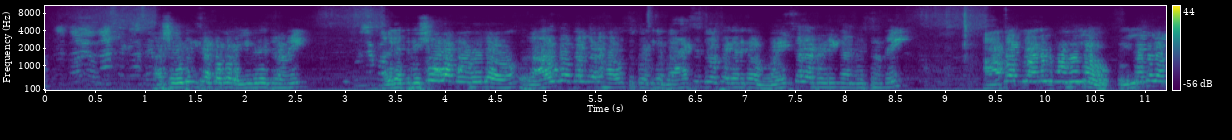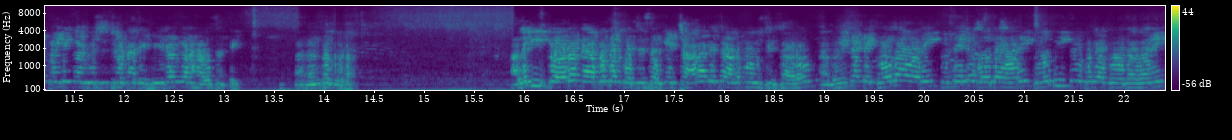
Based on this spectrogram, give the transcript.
ఆ షూటింగ్స్ అంతా కూడా ఈ బ్రిడ్జ్లోనే. అలాగే త్రిశూల మూవీలో రావు గోపాల్ గారి హౌస్ కొద్దిగా బ్యాక్ చూస్తే కనుక వైట్ కలర్ బిల్డింగ్ కనిపిస్తుంది. ఆపర్ బాలుడు మూవీలో ఎల్లో కలర్ బిల్డింగ్ కనిపిస్తుంది చూడండి. హీరో గారి హౌస్ అండి. అదంతా కూడా. అలాగే ఈ గౌరవ నేపథ్యానికి వచ్చేసరికి చాలా అంటే చాలా మూవీస్ తీశారు. అవి ఏంటంటే గోదావరి గుండెలు గోదావరి గోపి గోపిగా గోదావరి.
